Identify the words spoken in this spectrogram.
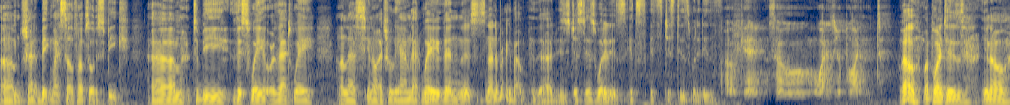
um, trying to big myself up, so to speak, um, to be this way or that way. Unless you know I truly am that way, then it's nothing to brag about. Uh, it just is what it is. It's it's just is what it is. Okay, so what is your point? Well, my point is, you know,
